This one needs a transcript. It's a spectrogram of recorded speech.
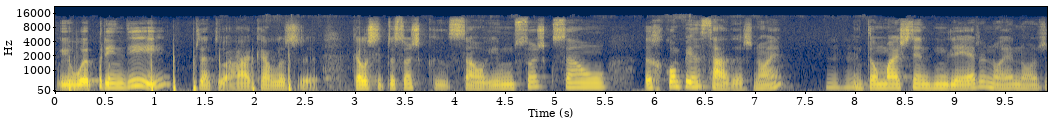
eu aprendi, portanto, há aquelas, aquelas situações que são emoções que são recompensadas, não é? Uhum. Então, mais sendo mulher, não é? Nós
